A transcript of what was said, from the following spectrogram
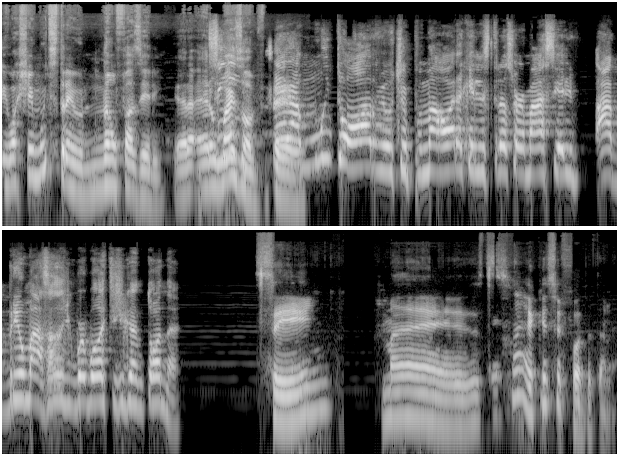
Eu achei muito estranho não fazerem. Era, era Sim, o mais óbvio. Era muito óbvio, tipo, na hora que eles transformassem, ele abriu uma asa de borboleta gigantona. Sim, mas. É, que se foda também.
